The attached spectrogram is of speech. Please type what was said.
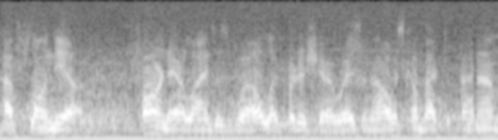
I've flown the uh, foreign airlines as well, like British Airways, and I always come back to Pan Am.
